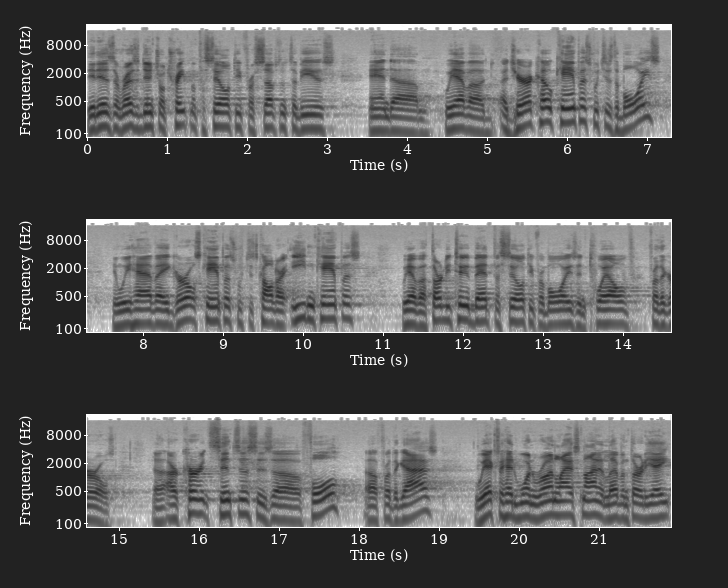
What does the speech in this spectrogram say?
It is a residential treatment facility for substance abuse. And um, we have a, a Jericho campus, which is the boys and we have a girls' campus, which is called our Eden campus. We have a 32 bed facility for boys and 12 for the girls. Uh, our current census is uh, full uh, for the guys. We actually had one run last night at 1138.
